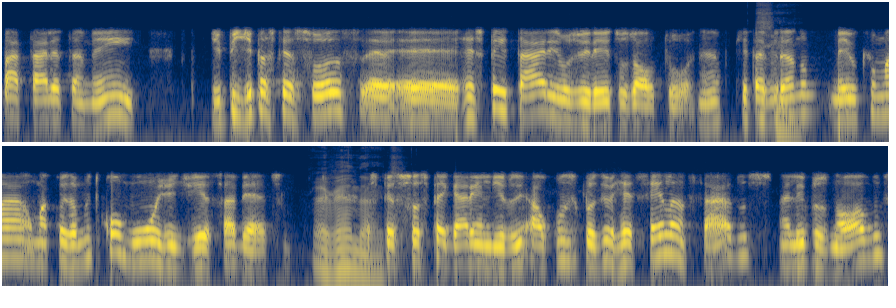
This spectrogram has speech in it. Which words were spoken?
batalha também de pedir para as pessoas é, é, respeitarem os direitos do autor, né? Porque está virando meio que uma, uma coisa muito comum hoje em dia, sabe, Edson? É As verdade. pessoas pegarem livros, alguns inclusive recém-lançados, né, livros novos,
